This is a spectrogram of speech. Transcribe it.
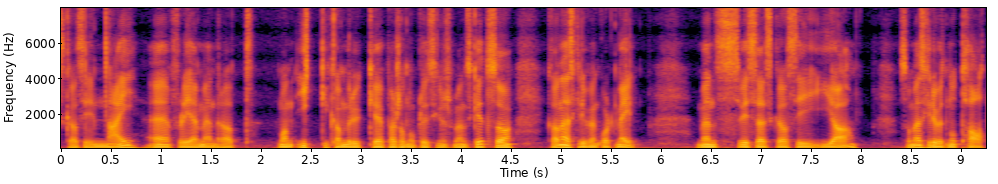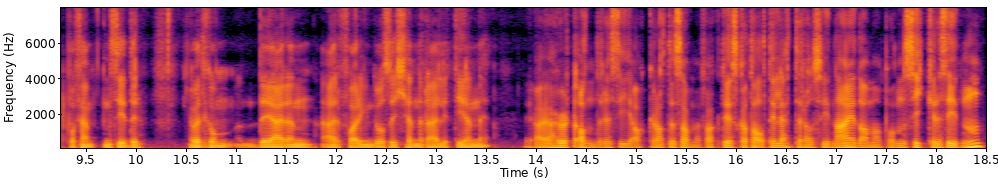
skal si nei eh, fordi jeg mener at man ikke kan bruke personopplysninger som ønsket, så kan jeg skrive en kort mail. Mens hvis jeg skal si ja, så må jeg skrive et notat på 15 sider. Jeg vet ikke om det er en erfaring du også kjenner deg litt igjen i? Ja, jeg har hørt andre si akkurat det samme, faktisk. At det alltid er lettere å si nei, da er man på den sikre siden.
